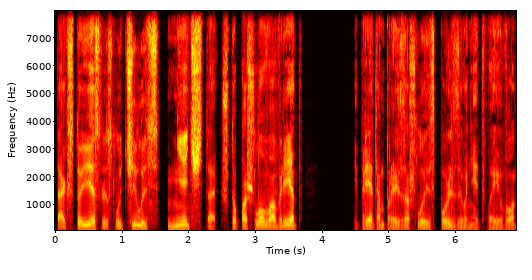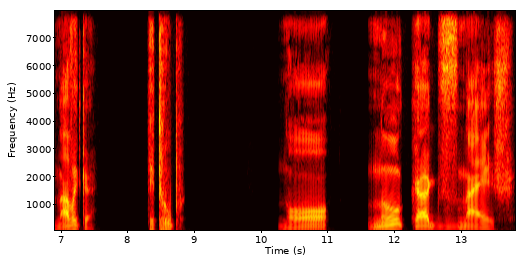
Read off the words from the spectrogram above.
Так что если случилось нечто, что пошло во вред, и при этом произошло использование твоего навыка, ты труп. Но... ну, как знаешь.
